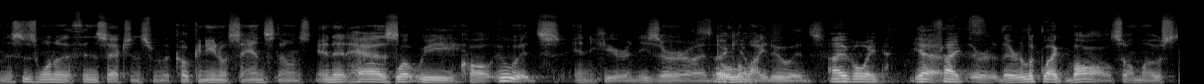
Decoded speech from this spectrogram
This is one of the thin sections from the Coconino sandstones, and it has what we call ooids in here, and these are uh, dolomite ooids. Ovoid Yeah, shapes. they're, they look like balls almost.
